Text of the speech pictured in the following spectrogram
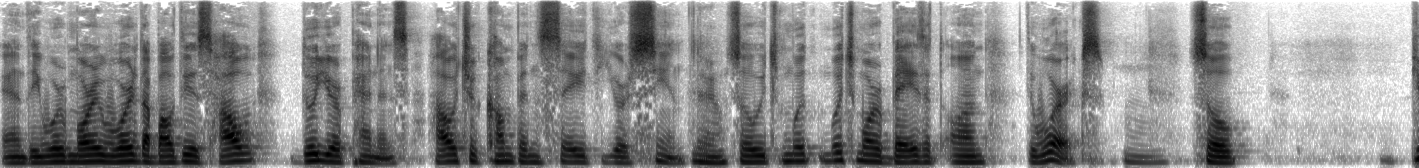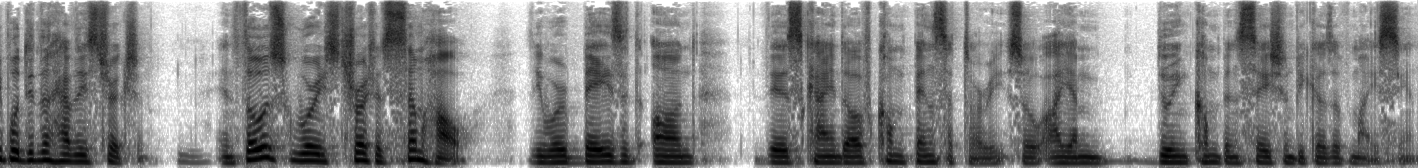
and they were more worried about this: how do your penance, how to compensate your sin. Yeah. So it's mu- much more based on the works. So people didn't have the instruction, and those who were instructed somehow they were based on this kind of compensatory. So I am doing compensation because of my sin.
